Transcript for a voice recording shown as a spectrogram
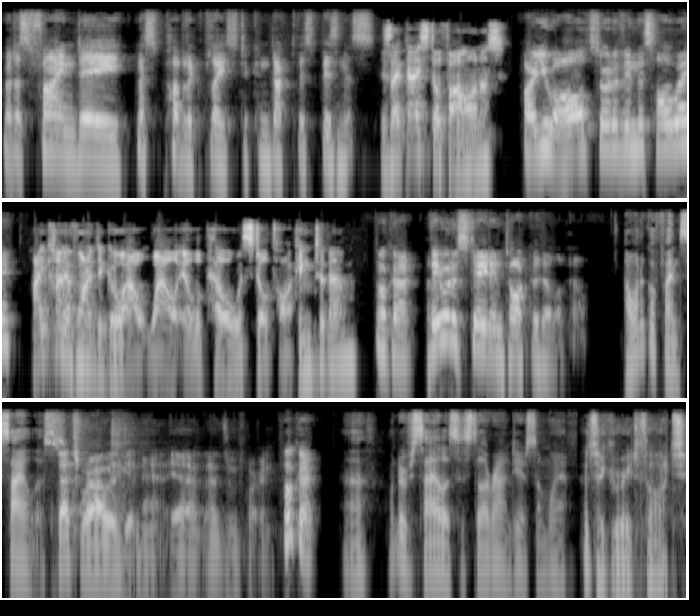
let us find a less public place to conduct this business. Is that guy still following us? Are you all sort of in this hallway? I kind of wanted to go out while Illipel was still talking to them. Okay. They would have stayed and talked with Illipel. I want to go find Silas. That's where I was getting at. Yeah, that's important. Okay. uh, wonder if Silas is still around here somewhere. That's a great thought.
